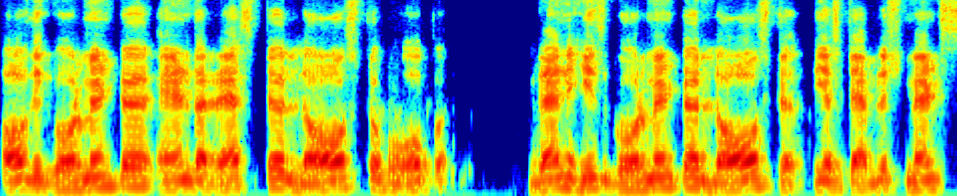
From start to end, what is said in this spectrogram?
of the government and the rest lost hope when his government lost the establishment's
